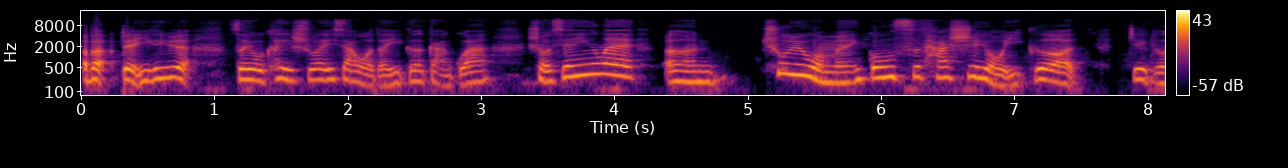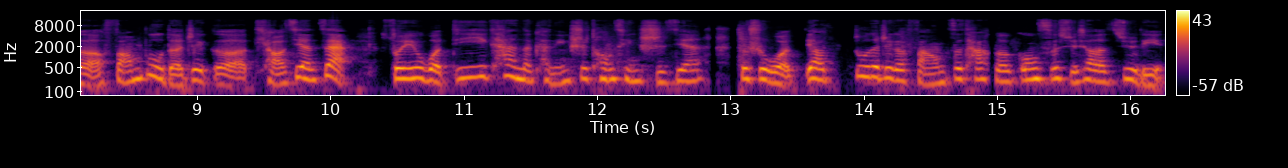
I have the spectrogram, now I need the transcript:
啊，不对，一个月，所以我可以说一下我的一个感官。首先，因为嗯，出于我们公司它是有一个这个房补的这个条件在，所以我第一看的肯定是通勤时间，就是我要租的这个房子，它和公司学校的距离，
